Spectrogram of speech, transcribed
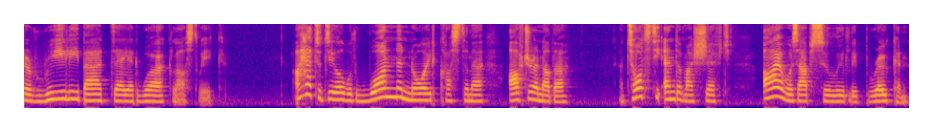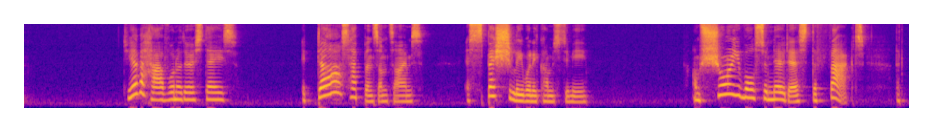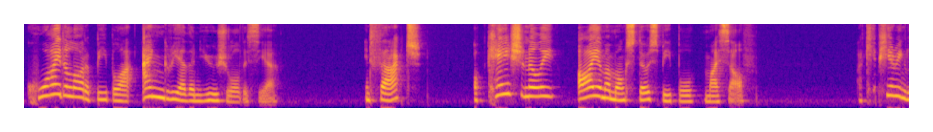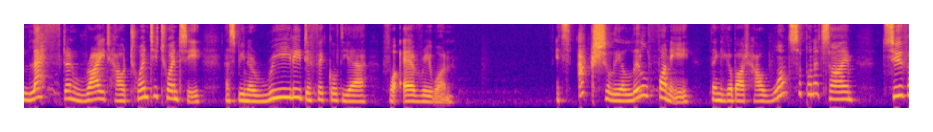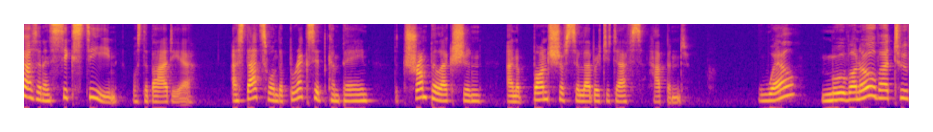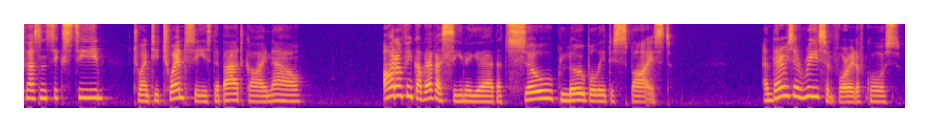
had a really bad day at work last week. I had to deal with one annoyed customer after another, and towards the end of my shift, I was absolutely broken. Do you ever have one of those days? It does happen sometimes, especially when it comes to me. I'm sure you've also noticed the fact that quite a lot of people are angrier than usual this year. In fact, occasionally I am amongst those people myself. I keep hearing left and right how 2020 has been a really difficult year for everyone. It's actually a little funny thinking about how once upon a time 2016 was the bad year as that's when the Brexit campaign, the Trump election, and a bunch of celebrity deaths happened. Well, move on over 2016. 2020 is the bad guy now. I don't think I've ever seen a year that's so globally despised. And there is a reason for it, of course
